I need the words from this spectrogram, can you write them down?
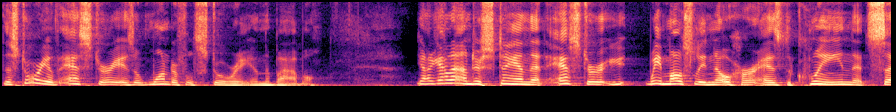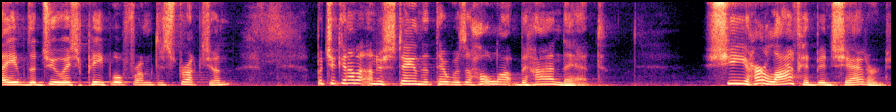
the story of Esther is a wonderful story in the Bible. You I got to understand that Esther, we mostly know her as the queen that saved the Jewish people from destruction. But you got to understand that there was a whole lot behind that. She, her life had been shattered.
